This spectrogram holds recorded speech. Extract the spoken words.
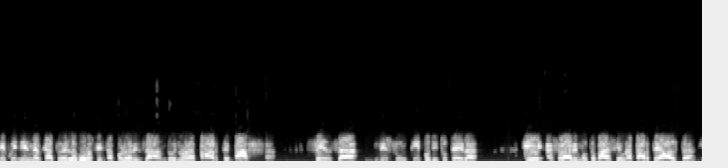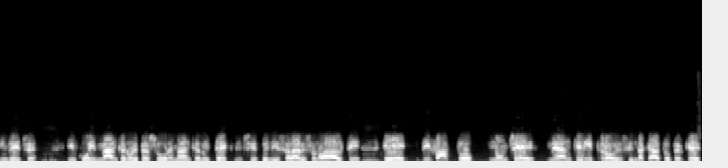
e quindi il mercato del lavoro si sta polarizzando in una parte bassa, senza nessun tipo di tutela e a salari molto bassi, e una parte alta invece in cui mancano le persone, mancano i tecnici e quindi i salari sono alti e di fatto non c'è neanche lì però il sindacato perché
